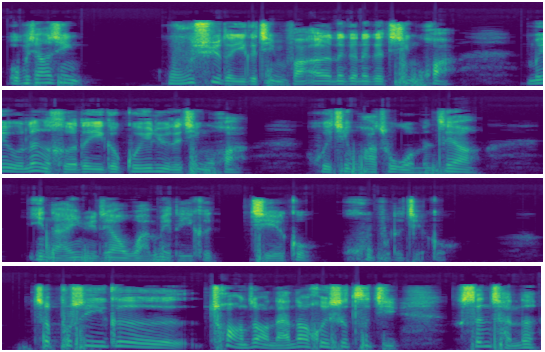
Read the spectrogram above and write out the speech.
我不相信无序的一个进发，呃，那个那个进化，没有任何的一个规律的进化，会进化出我们这样一男一女这样完美的一个结构，互补的结构。这不是一个创造，难道会是自己生成的？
